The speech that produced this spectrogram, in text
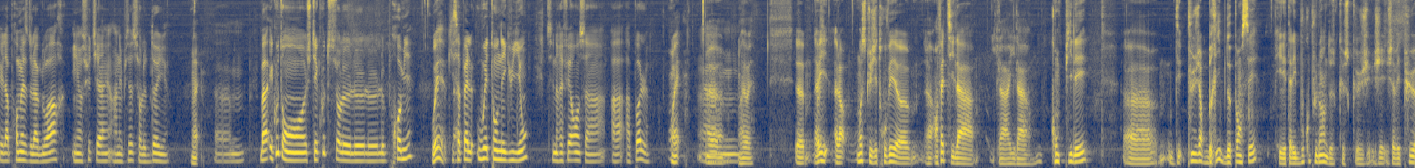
et la promesse de la gloire. Et ensuite, il y a un épisode sur le deuil. Ouais. Euh, bah écoute, on, je t'écoute sur le, le, le, le premier Ouais, qui s'appelle Où est ton aiguillon? C'est une référence à, à, à Paul. ouais, Euh, euh, ouais, ouais. Euh, ah oui, alors moi ce que j'ai trouvé, euh, euh, en fait, il a, il a, il a compilé plusieurs bribes de pensée. Et il est allé beaucoup plus loin de, que ce que j'avais pu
